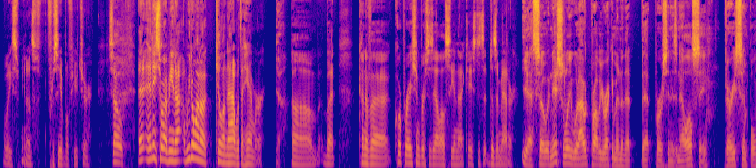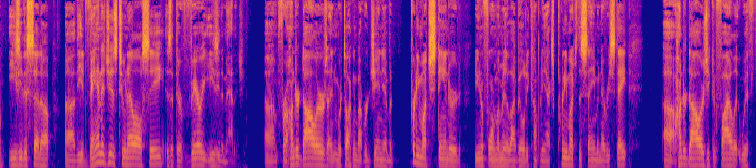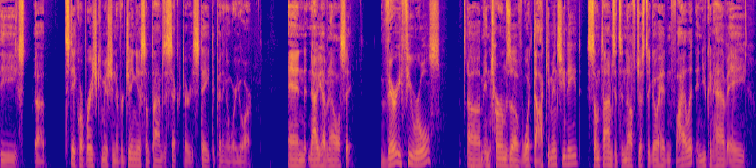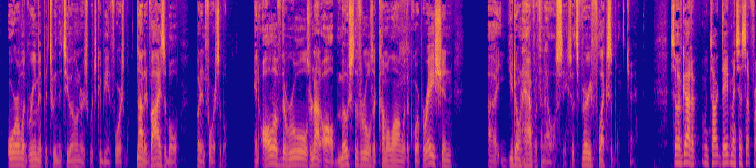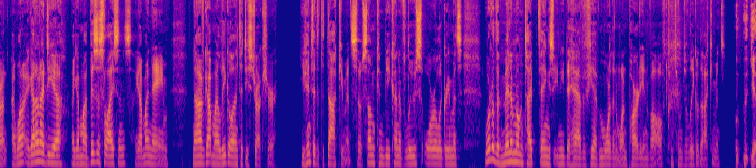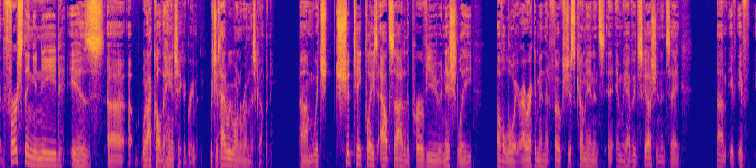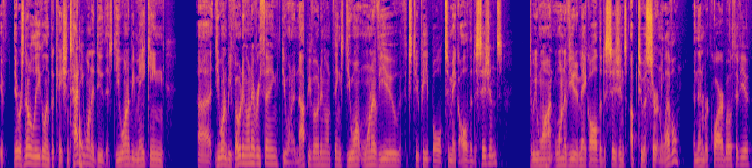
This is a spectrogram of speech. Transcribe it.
at least you know foreseeable future. So any sort, I mean, uh, we don't want to kill a gnat with a hammer. Yeah. Um, but kind of a corporation versus LLC in that case, does it does it matter? Yeah. So initially, what I would probably recommend to that that person is an LLC. Very simple, easy to set up. Uh, the advantages to an LLC is that they're very easy to manage. Um, for hundred dollars, and we're talking about Virginia, but pretty much standard Uniform Limited Liability Company Act's pretty much the same in every state. Uh, hundred dollars, you can file it with the uh, State Corporation Commission in Virginia, sometimes the Secretary of State, depending on where you are. And now you have an LLC. Very few rules um, in terms of what documents you need. Sometimes it's enough just to go ahead and file it, and you can have a oral agreement between the two owners, which could be enforceable. Not advisable, but enforceable. And all of the rules, or not all, most of the rules that come along with a corporation, uh, you don't have with an LLC. So it's very flexible. So I've got a. We talked. Dave mentioned this up front. I want. I got an idea. I got my business license. I got my name. Now I've got my legal entity structure. You hinted at the documents. So some can be kind of loose oral agreements. What are the minimum type things you need to have if you have more than one party involved in terms of legal documents? Yeah, the first thing you need is uh, what I call the handshake agreement, which is how do we want to run this company, um, which should take place outside of the purview initially of a lawyer. I recommend that folks just come in and, and we have a discussion and say, um, if, if, if there was no legal implications, how do you want to do this? Do you want to be making, uh, do you want to be voting on everything? Do you want to not be voting on things? Do you want one of you, if it's two people, to make all the decisions? Do we want one of you to make all the decisions up to a certain level and then require both of you?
